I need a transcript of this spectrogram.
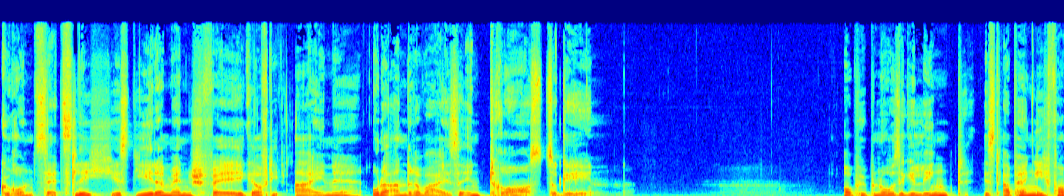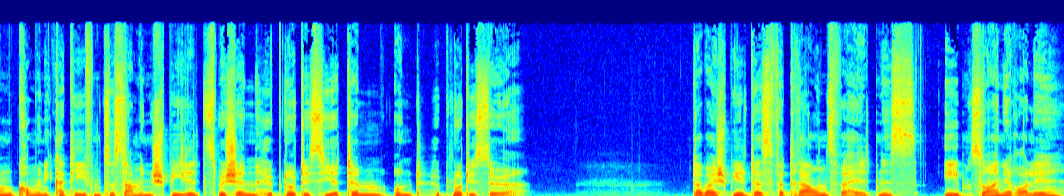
grundsätzlich ist jeder Mensch fähig, auf die eine oder andere Weise in Trance zu gehen. Ob Hypnose gelingt, ist abhängig vom kommunikativen Zusammenspiel zwischen Hypnotisiertem und Hypnotiseur. Dabei spielt das Vertrauensverhältnis ebenso eine Rolle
